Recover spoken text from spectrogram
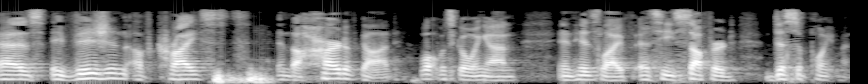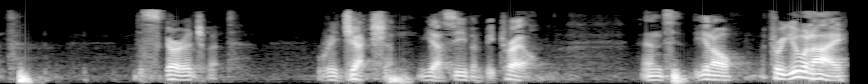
As a vision of Christ in the heart of God what was going on in his life as he suffered disappointment, discouragement, rejection, yes, even betrayal. And, you know, for you and I,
